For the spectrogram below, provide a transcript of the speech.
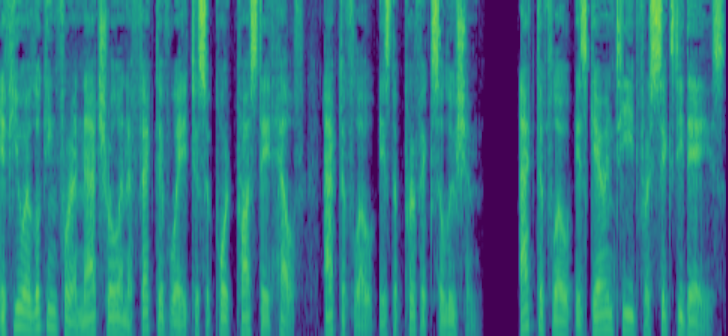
If you are looking for a natural and effective way to support prostate health, Actiflow is the perfect solution. Actiflow is guaranteed for 60 days.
